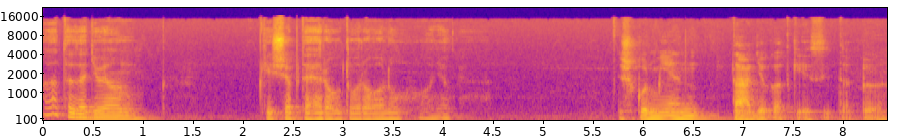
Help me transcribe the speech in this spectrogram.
Hát ez egy olyan kisebb teherautóra való anyag. És akkor milyen tárgyakat készít ebből?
